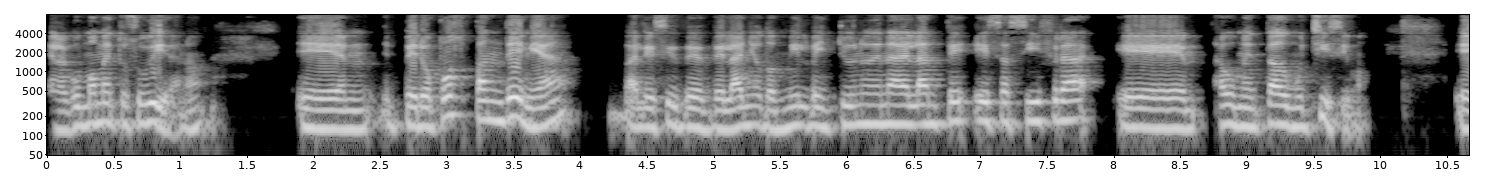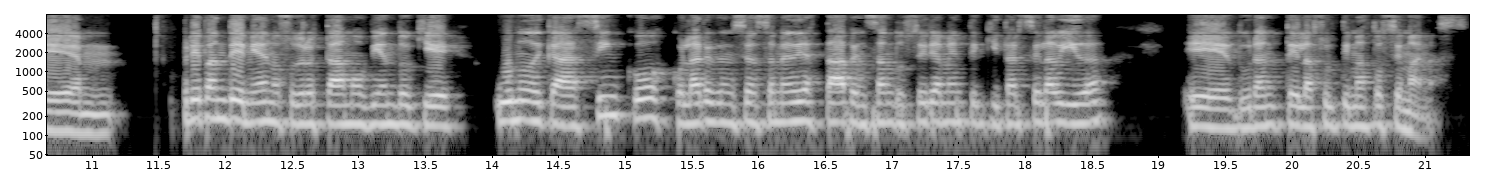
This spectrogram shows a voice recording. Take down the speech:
En algún momento de su vida, ¿no? Em, pero post pandemia, vale decir, desde el año 2021 en adelante, esa cifra eh, ha aumentado muchísimo. Eh, Pre-pandemia, nosotros estábamos viendo que uno de cada cinco escolares de enseñanza media estaba pensando seriamente en quitarse la vida eh, durante las últimas dos semanas.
